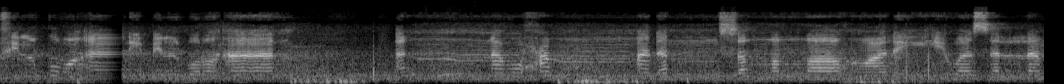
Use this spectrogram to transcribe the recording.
في القرآن بالبرهان أن محمدا صلى الله عليه وسلم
